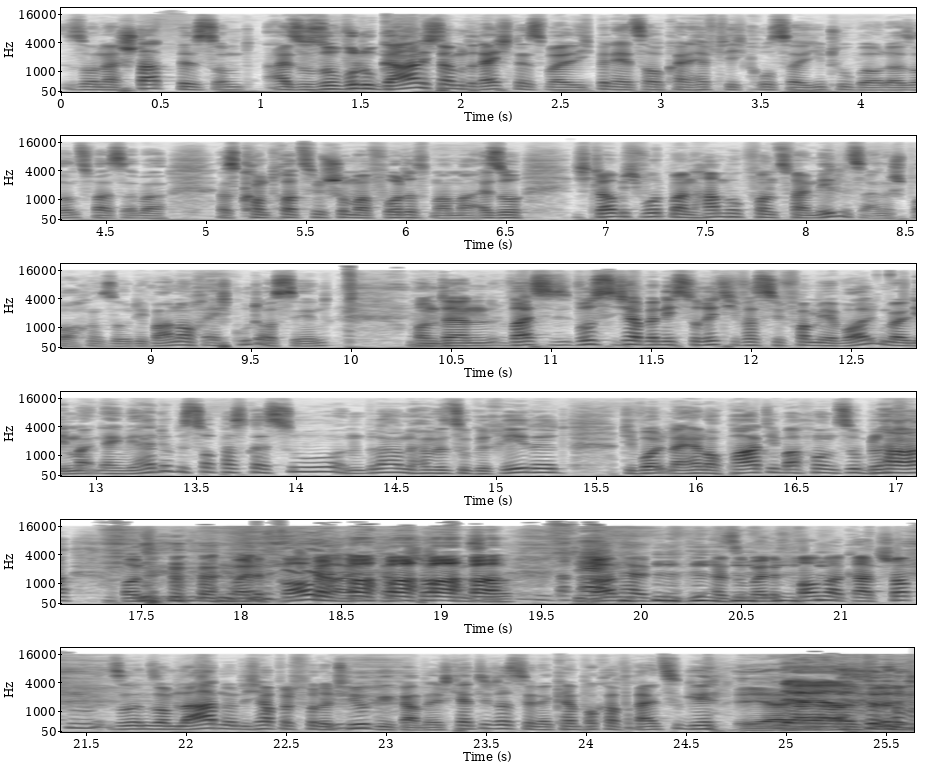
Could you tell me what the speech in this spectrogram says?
so in der Stadt bist und also so, wo du gar nicht damit rechnest, weil ich bin jetzt auch kein heftig großer YouTuber oder sonst was, aber das kommt trotzdem schon mal vor, dass man mal, also ich glaube, ich wurde mal in Hamburg von zwei Mädels angesprochen, so, die waren auch echt gut aussehend. Und mhm. dann weiß, wusste ich aber nicht so richtig, was sie von mir wollten, weil die meinten irgendwie, hey, du bist doch Pascal Su und bla, und dann haben wir so geredet, die wollten nachher noch Party machen und so bla. Und meine Frau war halt gerade shoppen, so. Die waren halt, also meine Frau war gerade shoppen, so in so einem Laden und ich habe halt vor der Tür gegammelt. Kennt ihr das, wenn ihr keinen Bock habt reinzugehen? Ja, ja, ja natürlich.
